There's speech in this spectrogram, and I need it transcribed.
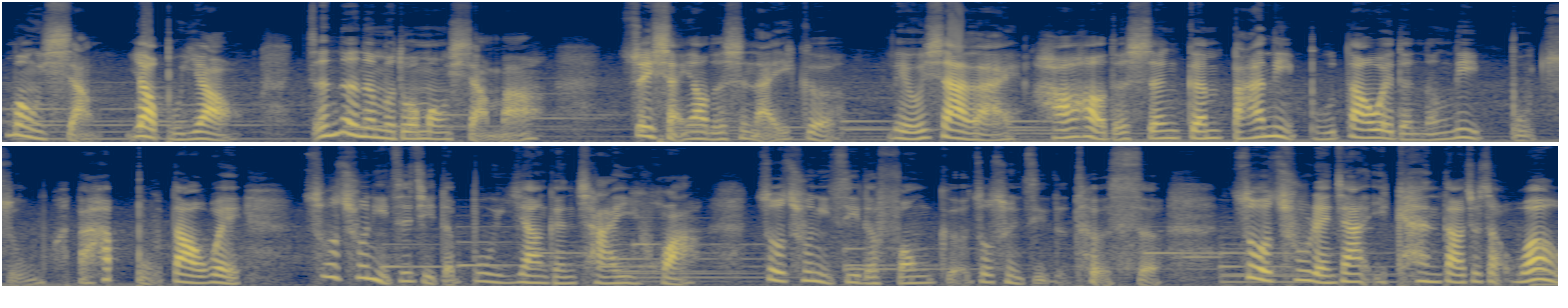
梦想，要不要？真的那么多梦想吗？最想要的是哪一个？留下来，好好的生根，把你不到位的能力补足，把它补到位，做出你自己的不一样跟差异化，做出你自己的风格，做出你自己的特色，做出人家一看到就知道，哇，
